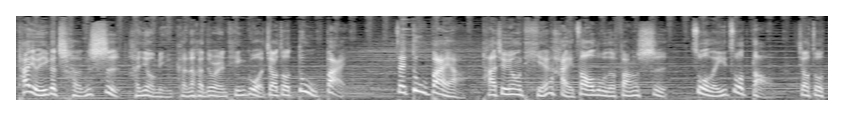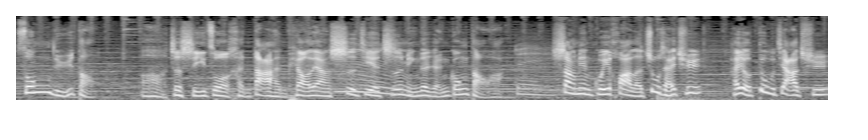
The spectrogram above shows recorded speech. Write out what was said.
它有一个城市很有名，可能很多人听过，叫做杜拜。在杜拜啊，它就用填海造陆的方式做了一座岛，叫做棕榈岛。啊，这是一座很大很漂亮、世界知名的人工岛啊。对，上面规划了住宅区，还有度假区，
